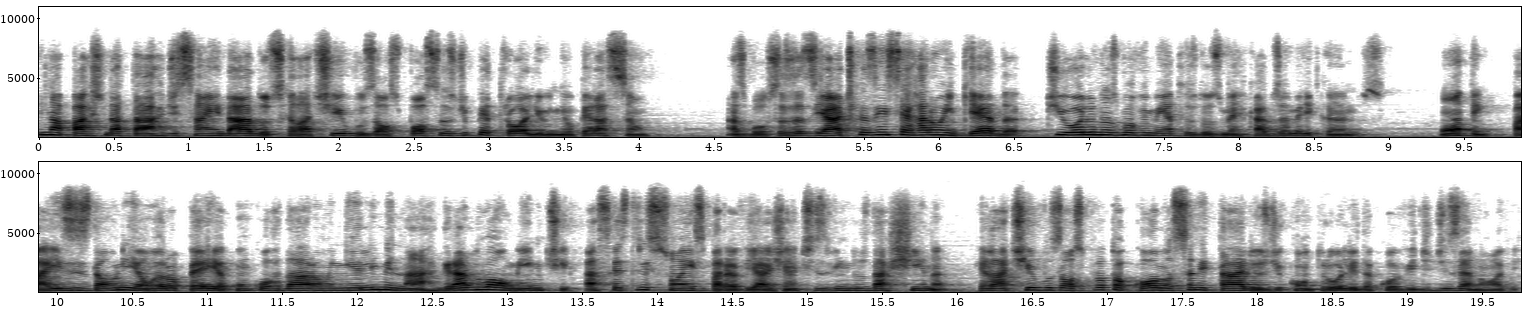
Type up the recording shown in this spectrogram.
e na parte da tarde saem dados relativos aos postos de petróleo em operação. As bolsas asiáticas encerraram em queda, de olho nos movimentos dos mercados americanos. Ontem, países da União Europeia concordaram em eliminar gradualmente as restrições para viajantes vindos da China relativos aos protocolos sanitários de controle da Covid-19.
